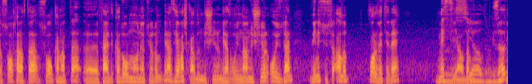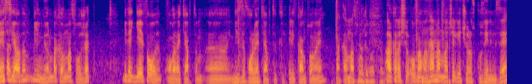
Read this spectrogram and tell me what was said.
e, sol tarafta, sol kanatta e, Ferdi Kadıoğlu'nu oynatıyordum. Biraz yavaş kaldığını düşünüyorum. Biraz oyundan düşüyor. O yüzden Vinicius'u alıp Forvet'e de Messi'yi aldım. Messi'yi aldım. Güzel bir Messi'yi aldım. Bilmiyorum bakalım nasıl olacak. Bir de GF ol- olarak yaptım. Ee, gizli forvet yaptık Eric Cantona'yı. Bakalım nasıl Hadi olacak. bakalım. Arkadaşlar o zaman hemen maça geçiyoruz kuzenimize.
